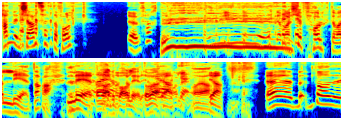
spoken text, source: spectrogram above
Han vil ikke ansette folk over 40. Det var ikke folk, det var ledere. Ledere. Var det bare ledere? Ja, okay. Ja. Okay. ok. Eh, bare,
